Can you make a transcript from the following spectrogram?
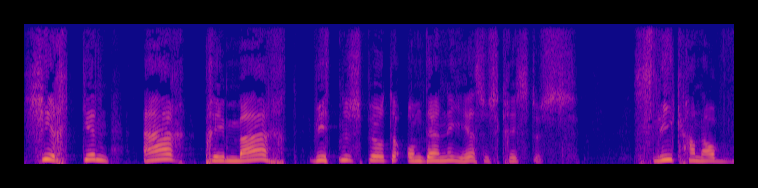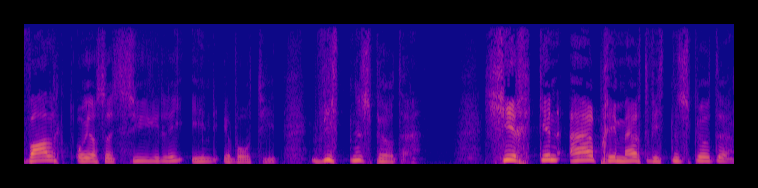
Kirken er primært vitnesbyrdet om denne Jesus Kristus slik han har valgt å gjøre seg synlig inn i vår tid. Vitnesbyrdet. Kirken er primært vitnesbyrdet.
